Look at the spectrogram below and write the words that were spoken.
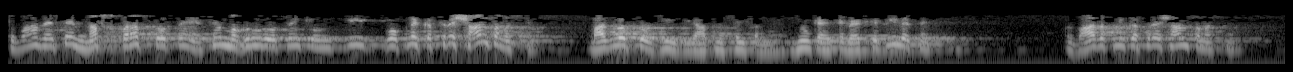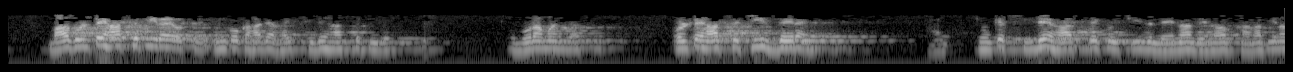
تو بعض ایسے نفس پرست ہوتے ہیں، ایسے مغرور ہوتے ہیں کہ ان کی وہ اپنے کثرے شان سمجھتے ہیں۔ بعض لوگ تو جی جی آپ نے صحیح سمجھا یوں کہہ کے بیٹھ کے پی لیتے ہیں۔ اور بعض اپنی کثرے شان سمجھتے ہیں۔ بعض الٹے ہاتھ سے پی رہے ہوتے ہیں۔ ان کو کہا جائے، بھائی، سیدھے ہاتھ سے پی لے۔ برا مان جاتے ہیں۔ الٹے ہاتھ سے چیز دے رہے ہیں۔ کیونکہ سیدھے ہاتھ سے کوئی چیز لینا دینا اور کھانا پینا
